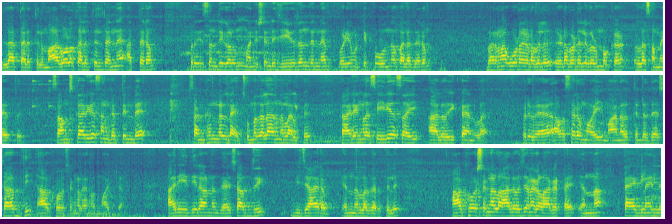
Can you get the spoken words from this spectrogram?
എല്ലാ തലത്തിലും ആഗോള തലത്തിൽ തന്നെ അത്തരം പ്രതിസന്ധികളും മനുഷ്യന്റെ ജീവിതം തന്നെ വഴിമുട്ടിപ്പോകുന്ന പലതരം ഭരണകൂട ഇടപെൽ ഇടപെടലുകളും ഒക്കെ ഉള്ള സമയത്ത് സാംസ്കാരിക സംഘത്തിന്റെ സംഘങ്ങളുടെ ചുമതല എന്നുള്ള ആൾക്ക് കാര്യങ്ങളെ സീരിയസ് ആയി ആലോചിക്കാനുള്ള ഒരു അവസരമായി മാനവത്തിന്റെ ദേശാബ്ദി ആഘോഷങ്ങളെ നമ്മൾ മാറ്റുക. ആ രീതിയിലാണ് ദേശാബ്ദി വിചാരം എന്നുള്ള തരത്തിൽ ആഘോഷങ്ങൾ ആലോചനകളാകട്ടെ എന്ന ടാഗ് ലൈനിൽ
